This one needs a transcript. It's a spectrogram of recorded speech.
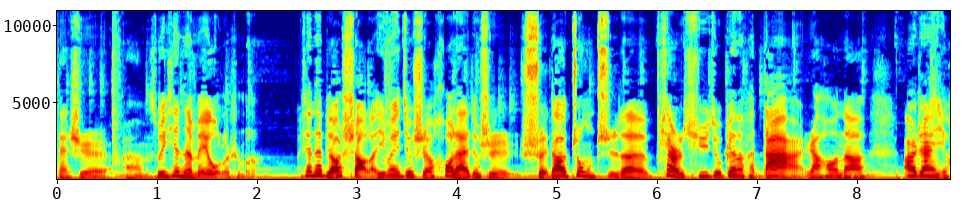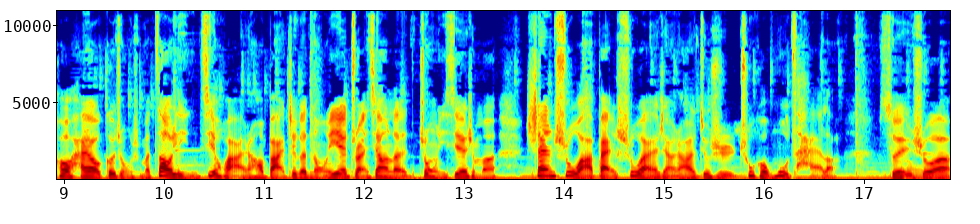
但是，嗯，所以现在没有了是吗？现在比较少了，因为就是后来就是水稻种植的片儿区就变得很大，然后呢，二战以后还有各种什么造林计划，然后把这个农业转向了种一些什么杉树啊、柏树啊这样，然后就是出口木材了。所以说，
